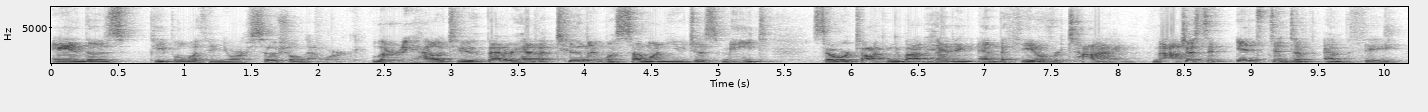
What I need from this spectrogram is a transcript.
and those people within your social network. Learning how to better have attunement with someone you just meet. So we're talking about having empathy over time, not just an instant of empathy,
